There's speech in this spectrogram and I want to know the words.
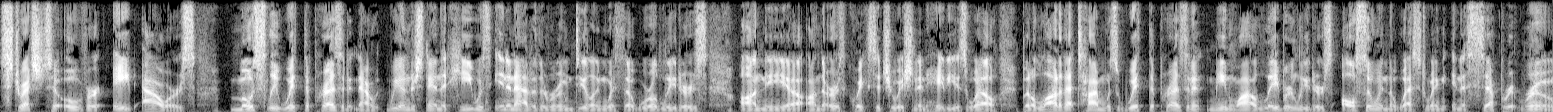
stretched to over eight hours, mostly with the president. Now, we understand that he was in and out of the room dealing with uh, world leaders on the, uh, on the earthquake situation in Haiti as well, but a lot of that time was with the president. Meanwhile, labor leaders also in the West Wing in a separate room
